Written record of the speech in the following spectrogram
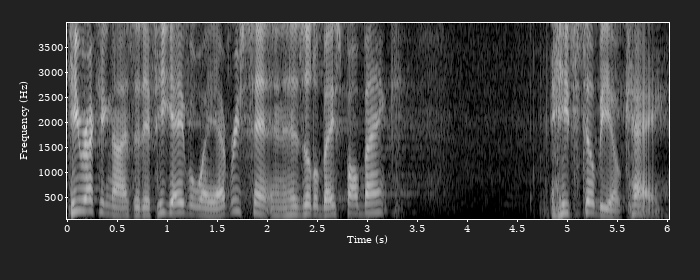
He recognized that if he gave away every cent in his little baseball bank, he'd still be okay.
